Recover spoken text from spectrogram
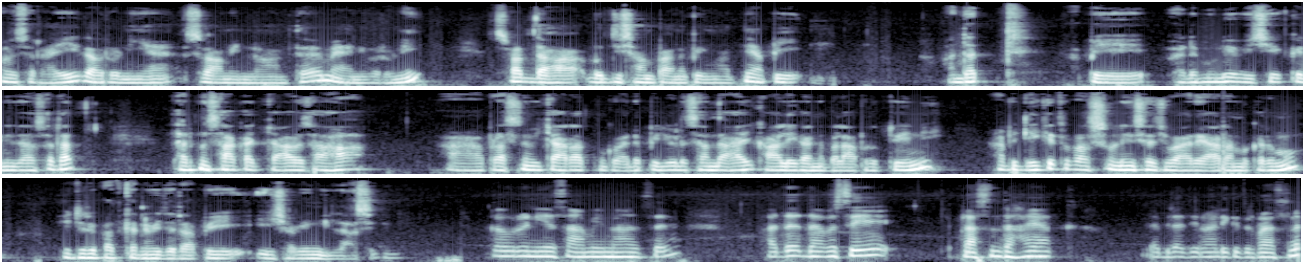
අවසරයි ගෞරවනීය ස්වාමීන් වහන්සේ මෑණිවරුනි. ශ්‍රද්ධා බුද්ධ සම්පන්න පින්වත්නි අපි අදත් අපේ වැඩමුළුවේ විශේෂ වෙන දවසටත් ධර්ම සාකච්ඡාව සහ ප්‍රශ්න විචාරාත්මක වැඩපිළිවෙල සඳහායි කාලය ගන්න බලාපොරොත්තු වෙන්නේ. අපි දීකිත ප්‍රශ්න වලින් සතිವಾರය ආරම්භ කරමු. ඉදිරිපත් කරන විදිහට අපි ඊශගෙන් ඉල්ලා සිටිමු. ගෞරවනීය ස්වාමීන් වහන්සේ අද දවසේ ප්‍රශ්න 10ක් ලැබිලා තියෙනවා. ලිඛිත ප්‍රශ්න.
